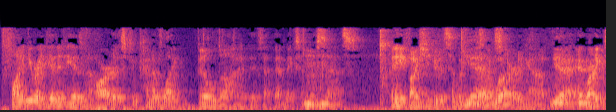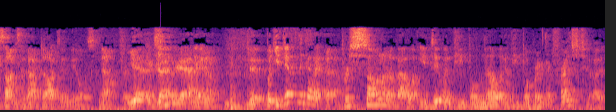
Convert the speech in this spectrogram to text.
find your identity as an artist and kind of like build on it? If that, that makes any Mhm. sense. Any advice you give to somebody who's Yeah, like well, starting out? yeah, and- writing songs about dogs and mules. No. yeah, exactly. Yeah. You know. The- But you definitely got a, a persona about what you do, and people know it, and people bring their friends to it.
